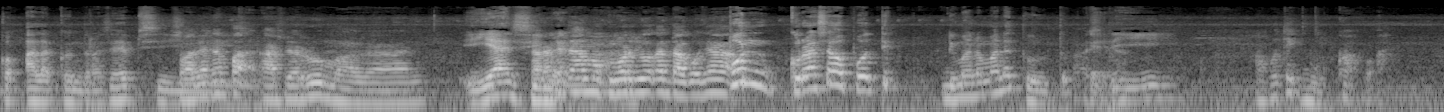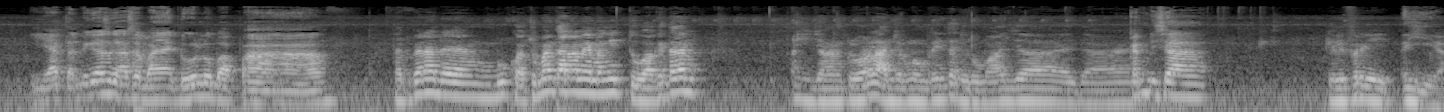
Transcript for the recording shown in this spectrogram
kok alat kontrasepsi? Soalnya kan pak harus dari rumah kan. Iya sih karena kita mau keluar juga kan takutnya pun kurasa apotek di mana mana tutup kayaknya. Pasti. apotek buka pak. Iya, tapi kan nggak sebanyak dulu bapak. ah. Tapi kan ada yang buka. Cuman karena memang itu kita kan "Ay, jangan keluar lah anjur pemerintah di rumah aja ya kan, kan bisa delivery. Iya.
